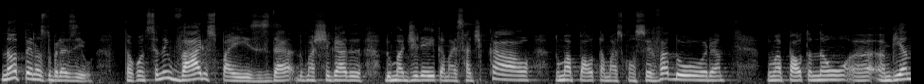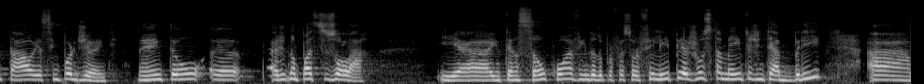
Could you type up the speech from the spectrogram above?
não apenas no Brasil, estão acontecendo em vários países, da, de uma chegada de uma direita mais radical, de uma pauta mais conservadora, de uma pauta não uh, ambiental e assim por diante. Né? Então, uh, a gente não pode se isolar. E a intenção com a vinda do professor Felipe é justamente a gente abrir a,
